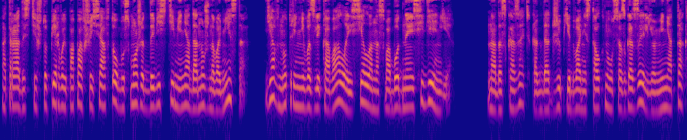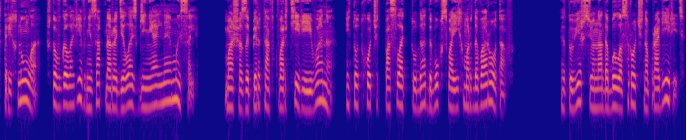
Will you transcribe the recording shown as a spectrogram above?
От радости, что первый попавшийся автобус может довести меня до нужного места, я внутренне возликовала и села на свободное сиденье. Надо сказать, когда джип едва не столкнулся с газелью, меня так тряхнуло, что в голове внезапно родилась гениальная мысль. Маша заперта в квартире Ивана, и тот хочет послать туда двух своих мордоворотов. Эту версию надо было срочно проверить,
